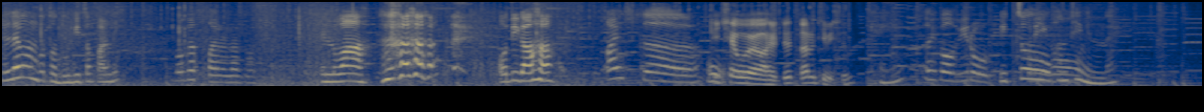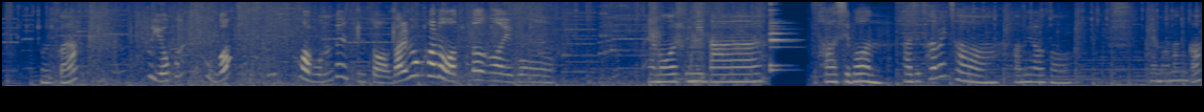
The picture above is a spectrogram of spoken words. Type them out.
일레븐부터 녹이죠 빨리 모르겠다 이러고. 일로와 어디가 나이스. 피 채워야 할 듯 다른 팀 있음? 오케이 이거 위로 위쪽 그리고- 한팀 있네 올 거야? 또 여hun트인가? hun트가 뭔데 진짜 날먹하러 왔다가 이거 잘 먹었습니다 40원 아직 3일차 밤이라서 할만한가?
